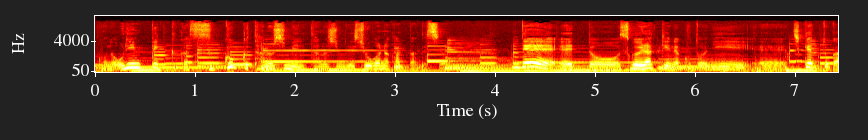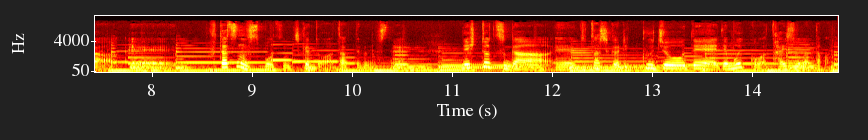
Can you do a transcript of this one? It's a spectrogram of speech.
うこのオリンピックがすっごく楽しみで楽しみでしょうがなかったんですよ。で、えっと、すごいラッキーなことに、えー、チケットが、えー、2つのスポーツのチケットが当たってるんですね。で1つが、えーと確か陸上ででもう1個は体操だったかな。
